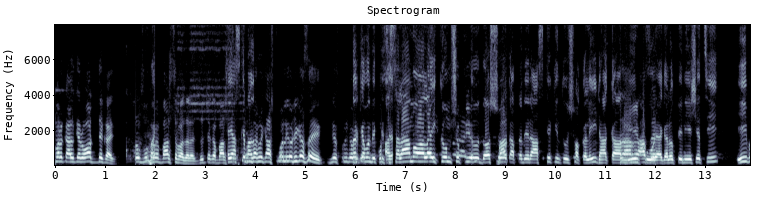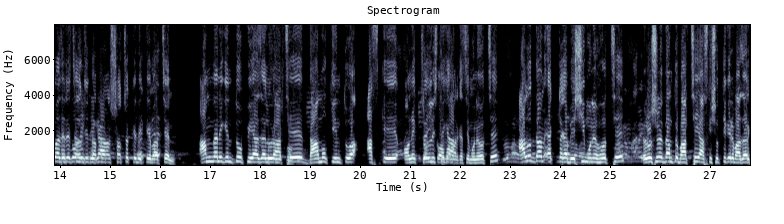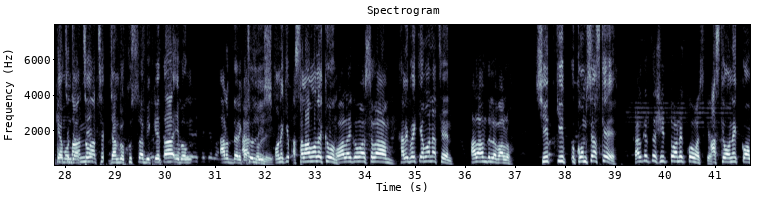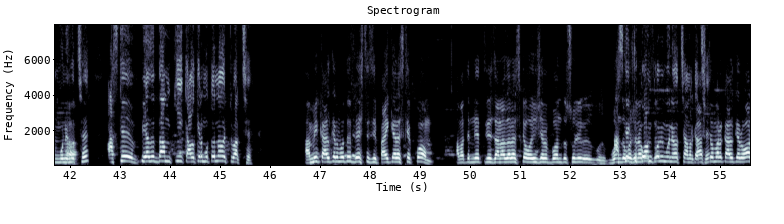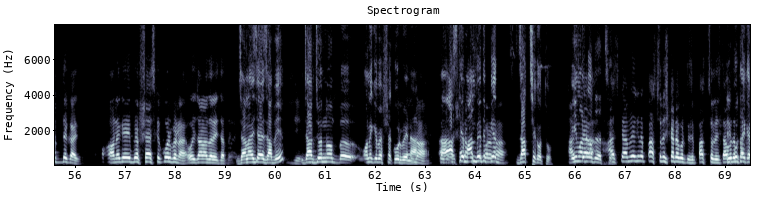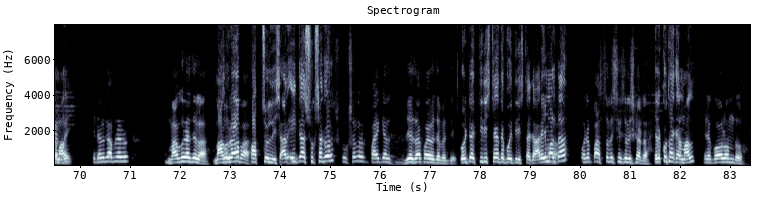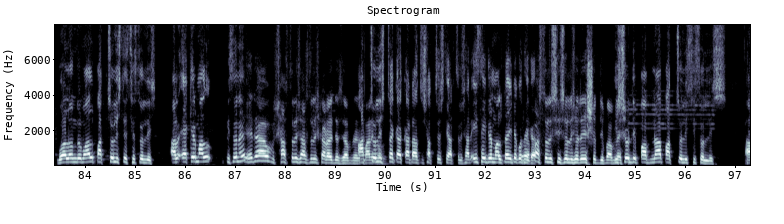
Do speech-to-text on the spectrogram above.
আমার কালকের অর্ধেক আজ বাড়ছে বাজারে দুই টাকা বাড়ছে। আজকে বাজার- থাকলে ঠিক আছে কেমন আসসালামু আলাইকুম সুপ্রিয় দর্শক আপনাদের আজকে কিন্তু সকালেই ঢাকা মিরপুর এগারোতে নিয়ে এসেছি। এই বাজারে চল্লিশ চালচিত্র আপনারা সচক্ষে দেখতে পাচ্ছেন। আমদানি কিন্তু পেঁয়াজ আলুর আছে দামও কিন্তু আজকে অনেক চল্লিশ থেকে আমার কাছে মনে হচ্ছে। আলুর দাম এক টাকা বেশি মনে হচ্ছে। রসুনের দাম তো বাড়ছেই। আজকে সত্যিকারের বাজার কেমন যাচ্ছে? জানব খুচরা বিক্রেতা এবং আরতদারের চল্লিশ অনেকে আসসালামু আলাইকুম। ওয়ালাইকুম আসসালাম। খালেক ভাই কেমন আছেন? আলহামদুলিল্লাহ ভালো। শীত কি কমছে আজকে? কালকে তো শীত তো অনেক কম আজকে। আজকে অনেক কম মনে হ্যাঁ। হচ্ছে। আজকে পেঁয়াজের দাম কি কালকের মতো না একটু বাড়ছে? আমি কালকের মতো বেচতেছি। পাইকার আজকে কম। আমাদের নেত্রী জানাজার আজকে ওই হিসেবে বন্ধ ছুরি বন্ধ ঘোষণা কম করছে। কমই মনে হচ্ছে আমার কাছে। কাস্টমার কালকের অর্ধেক আজ অনেকে ব্যবসা আজকে করবে না ওই জানাজারই যাবে। জানাই যায় যাবে যার জন্য অনেকে ব্যবসা করবে না। আজকে মানবেদে পেঁয়াজ যাচ্ছে কত? এই আজকে- মালটা কত যাচ্ছে? আজকে আমি এখানে পাঁচচল্লিশ কাটা করতেছি পাঁচচল্লিশ তারপরে এটা কোথাকার মাল? এটা হলো আপনার মাগুরা জেলা মাগুরা পাঁচচল্লিশ। আর এইটা সুখসাগর সুখসাগর পাইকার যে যা কয় ওই যাবে ওইটা তিরিশ টাকাতে পঁয়ত্রিশ টাকা। আর এই মালটা? ওটা পাঁচচল্লিশ ছেচল্লিশ কাটা। এটা কোথাকার মাল? এটা গলন্দ গোয়ালন্দ মাল পাঁচচল্লিশ থেকে ছেচল্লিশ। আর একের মাল পিছনে? এটা সাতচল্লিশ আটচল্লিশ কাটা হইতেছে আপনার আটচল্লিশ টাকা কাটা হচ্ছে সাতচল্লিশ থেকে আটচল্লিশ। আর এই সাইডের মালটা এটা কোথায় পাঁচচল্লিশ ছেচল্লিশ ওটা ঈশ্বরদীপ আপনার ঈশ্বরদী পাবনা পাঁচচল্লিশ ছিচল্লিশ।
